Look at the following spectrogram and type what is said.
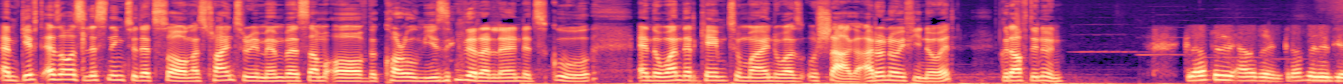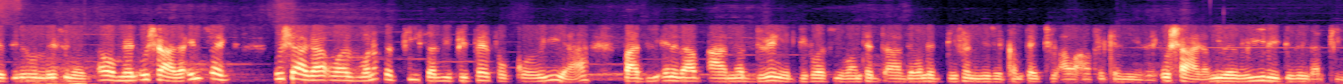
Um, Gift, as I was listening to that song, I was trying to remember some of the choral music that I learned at school, and the one that came to mind was Ushaga. I don't know if you know it. Good afternoon. Good afternoon, Aldrin. Good afternoon to your beautiful listeners. Oh man, Ushaga. In fact, Ushaga was one of the pieces that we prepared for Korea, but we ended up uh, not doing it because we wanted uh, they wanted different music compared to our African music. Ushaga, we were really doing that piece.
